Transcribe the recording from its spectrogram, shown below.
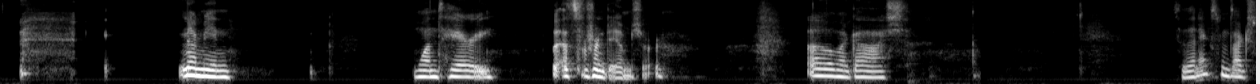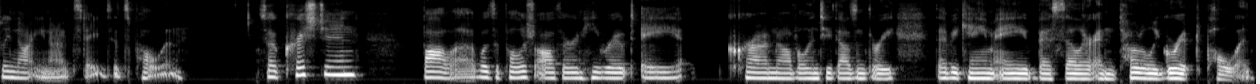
I mean, One's Harry. That's for damn sure. Oh my gosh. So the next one's actually not United States, it's Poland. So Krystian Bala was a Polish author and he wrote a crime novel in 2003 that became a bestseller and totally gripped Poland.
